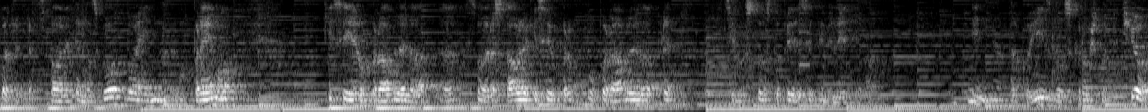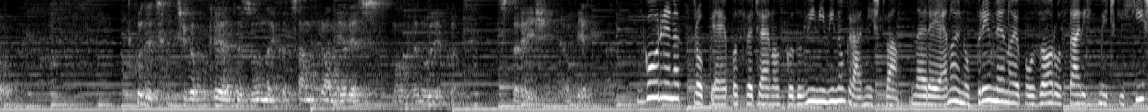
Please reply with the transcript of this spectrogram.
hoteli predstaviti eno zgodbo in upremo, ki se je uporabljala, smo razstavljali, ki se je uporabljala pred celo 100-150 leti. No in tako izbo s krušno pečjo. Tako da, če ga pogledate zunaj, kot sam hram, je res malo deluje kot starejši objekt. Zgornje nadstropje je posvečeno zgodovini vinogradništva. Narejeno in opremljeno je po vzoru starih kmečkih hiš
